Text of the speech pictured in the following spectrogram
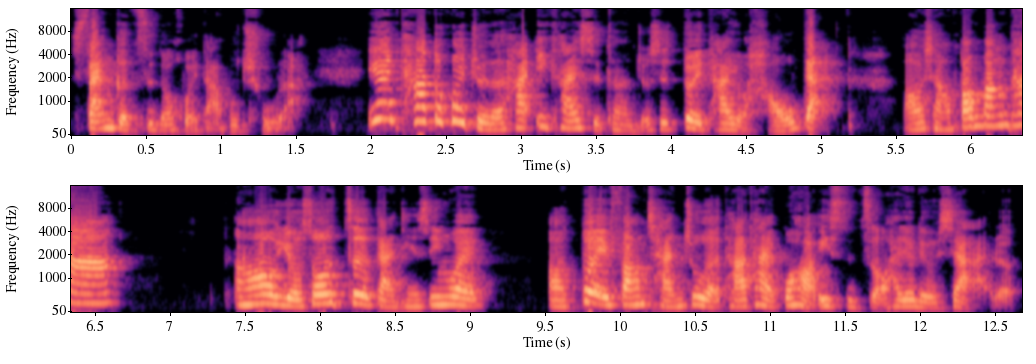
三个字都回答不出来，因为他都会觉得他一开始可能就是对他有好感。然后想要帮帮他，然后有时候这个感情是因为呃对方缠住了他，他也不好意思走，他就留下来了，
